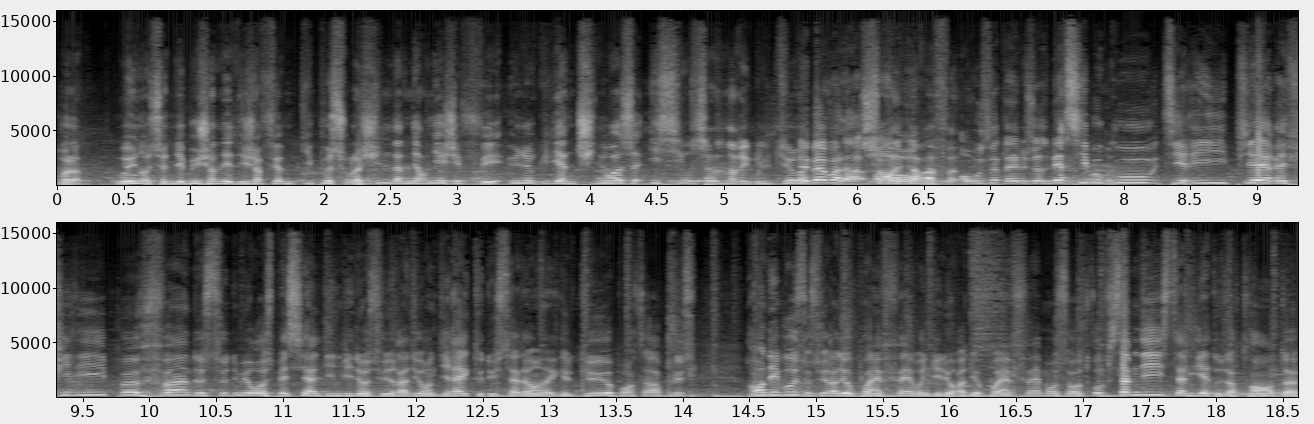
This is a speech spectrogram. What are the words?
Voilà. Oui, non, c'est un début. J'en ai déjà fait un petit peu sur la Chine. L'an dernier, j'ai fait une cliente chinoise ici au Salon d'agriculture. Et eh ben voilà, sur la carafe. On vous souhaite la même chose. Merci beaucoup, Thierry, Pierre et Philippe. Fin de ce numéro spécial d'Invino Sud Radio en direct du Salon d'agriculture. Pour en savoir plus, rendez-vous sur sudradio.fr ou invidoradio.fr. On se retrouve samedi, samedi à 12h30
